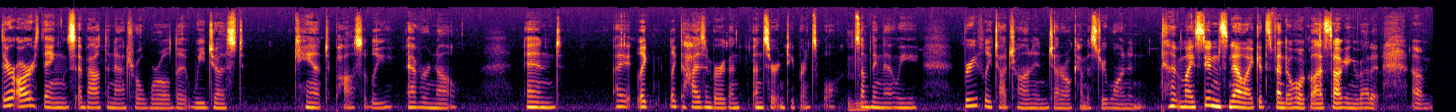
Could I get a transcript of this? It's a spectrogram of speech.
there are things about the natural world that we just can't possibly ever know. And I like like the Heisenberg un- uncertainty principle. It's Mhm. something that we briefly touch on in general chemistry 1 and my students know I could spend a whole class talking about it. Um,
